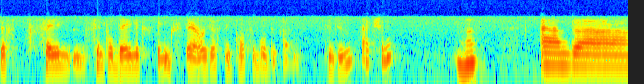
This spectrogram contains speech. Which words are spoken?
Just say simple daily things; they are just impossible to, uh, to do, actually. Mhm. And uh,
